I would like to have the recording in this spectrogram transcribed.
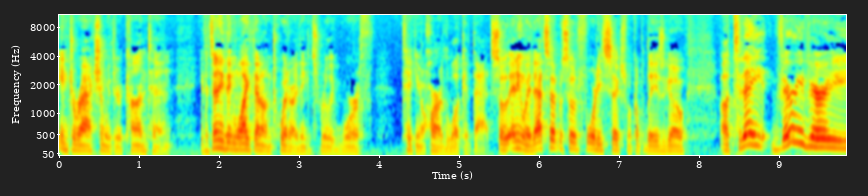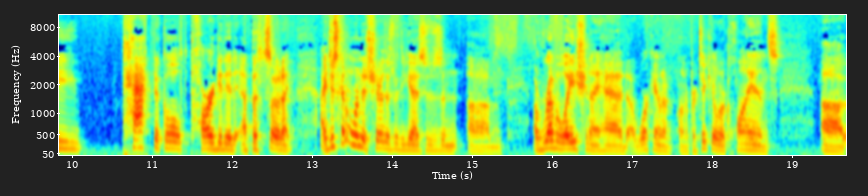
interaction with your content, if it's anything like that on Twitter, I think it's really worth taking a hard look at that. So, anyway, that's episode 46 from a couple days ago. Uh, today, very, very tactical, targeted episode. I, I just kind of wanted to share this with you guys. It was an, um, a revelation I had working on a, on a particular client's uh,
